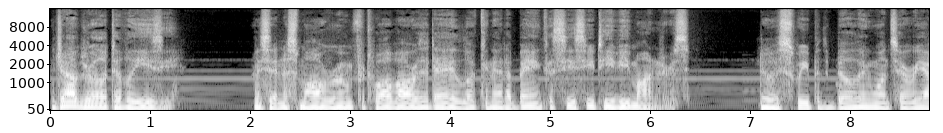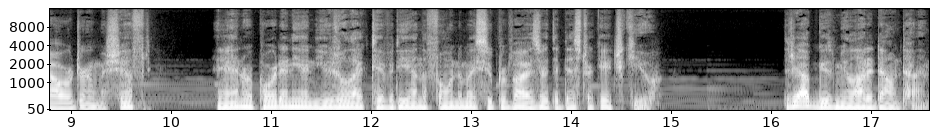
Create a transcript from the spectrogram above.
The job's relatively easy. I sit in a small room for 12 hours a day looking at a bank of CCTV monitors, do a sweep of the building once every hour during my shift, and report any unusual activity on the phone to my supervisor at the district HQ. The job gives me a lot of downtime.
